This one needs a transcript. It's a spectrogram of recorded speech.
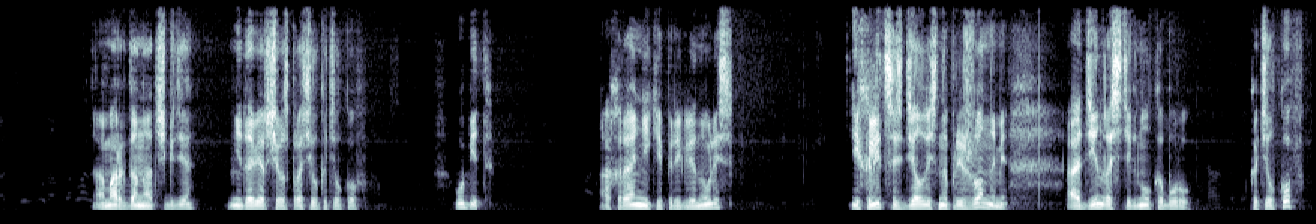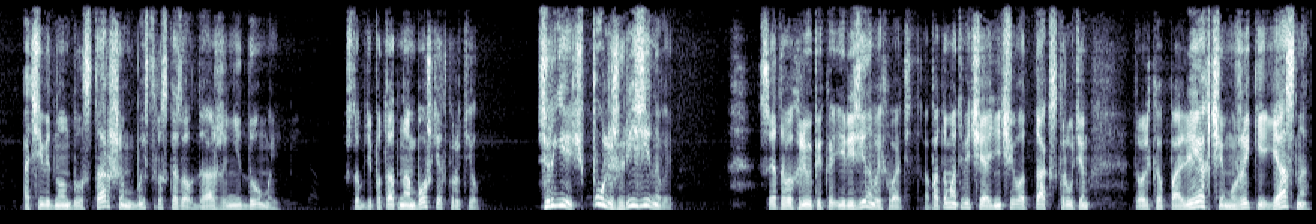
— А Марк Донатович где? — недоверчиво спросил Котелков. — Убит. Охранники переглянулись. Их лица сделались напряженными — один расстегнул кобуру. Котелков, очевидно, он был старшим, быстро сказал, даже не думай, чтобы депутат нам бошки открутил. Сергеич, пули же резиновые. С этого хлюпика и резиновой хватит, а потом отвечай, ничего, так скрутим. Только полегче, мужики, ясно?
